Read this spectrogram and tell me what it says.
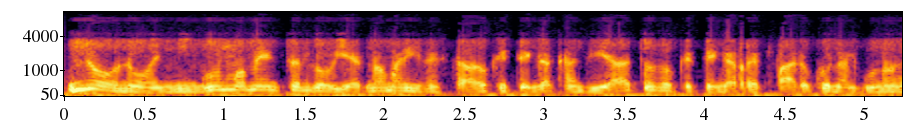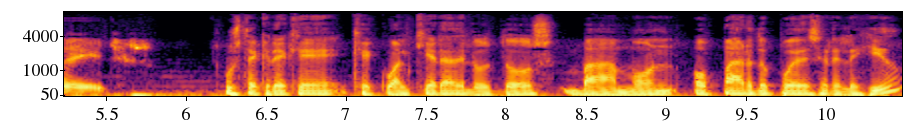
No, no, en ningún momento el gobierno ha manifestado que tenga candidatos o que tenga reparo con alguno de ellos. ¿Usted cree que, que cualquiera de los dos, Bahamón o Pardo, puede ser elegido?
